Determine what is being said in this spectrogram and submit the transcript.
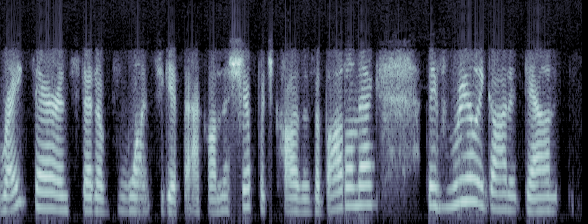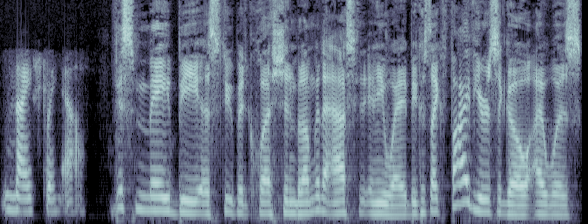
right there instead of once you get back on the ship, which causes a bottleneck. They've really got it down nicely now. This may be a stupid question, but I'm going to ask it anyway because, like five years ago, I was.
